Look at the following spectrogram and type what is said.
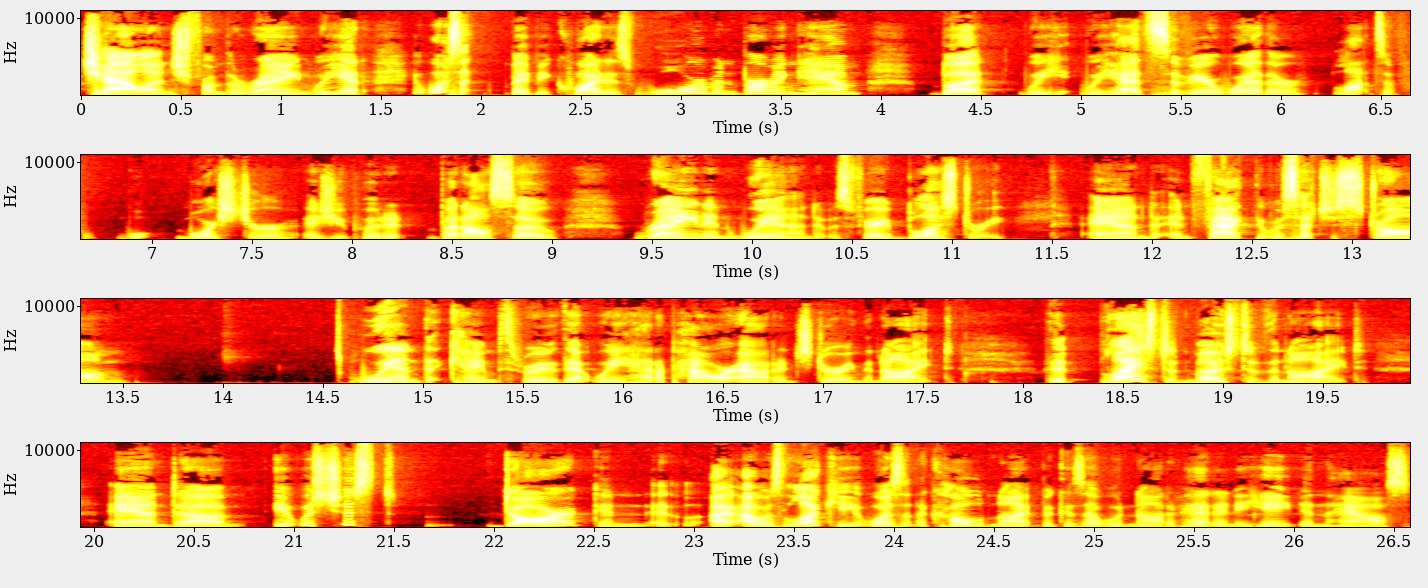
challenge from the rain. We had it wasn't maybe quite as warm in Birmingham, but we we had severe weather, lots of w- moisture, as you put it, but also rain and wind. It was very blustery, and in fact, there was such a strong wind that came through that we had a power outage during the night that lasted most of the night and uh, it was just dark and it, I, I, was lucky it wasn't a cold night because I would not have had any heat in the house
